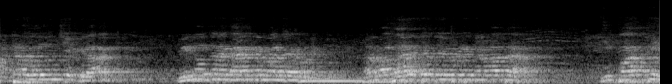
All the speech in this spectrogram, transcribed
అక్కడ గురించి గ్రా వినూతన కార్యక్రమాలు చేపట్టింది. తర్వాత సారథ్యం చేపట్టిన తర్వాత ఈ పార్టీ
